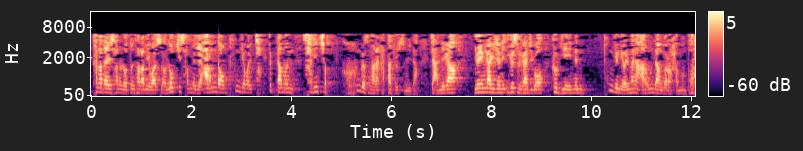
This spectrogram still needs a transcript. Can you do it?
카나다에 사는 어떤 사람이 와서 로키 산맥의 아름다운 풍경을 잔뜩 담은 사진첩 큰 것을 하나 갖다 줬습니다. 자, 내가 여행 가기 전에 이것을 가지고 거기에 있는 풍경이 얼마나 아름다운 거를 한번 보라.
